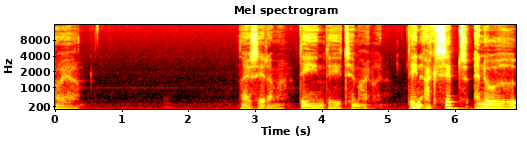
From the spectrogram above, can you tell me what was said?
når jeg, når jeg sætter mig. Det ene, det er til mig, Brind. Det er en accept af noget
